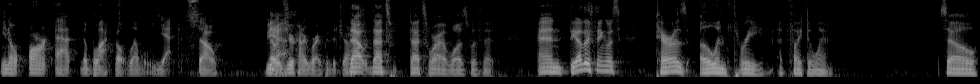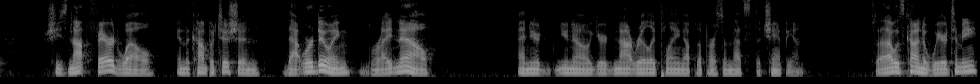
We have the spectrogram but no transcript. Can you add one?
you know aren't at the black belt level yet. So that Yeah. was your kind of gripe with it, Josh. That that's that's where I was with it. And the other thing was Tara's 0 and 3 at Fight to Win. So she's not fared well in the competition that we're doing right now. And you're you know, you're not really playing up the person that's the champion. So that was kind of weird to me.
